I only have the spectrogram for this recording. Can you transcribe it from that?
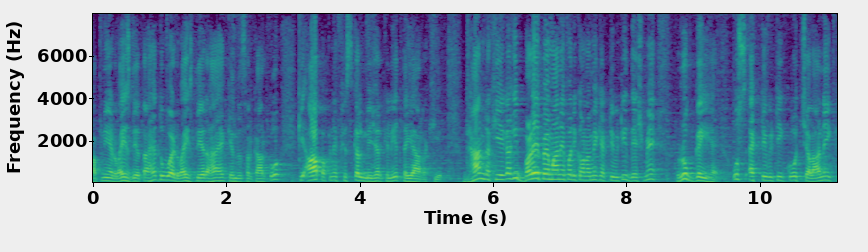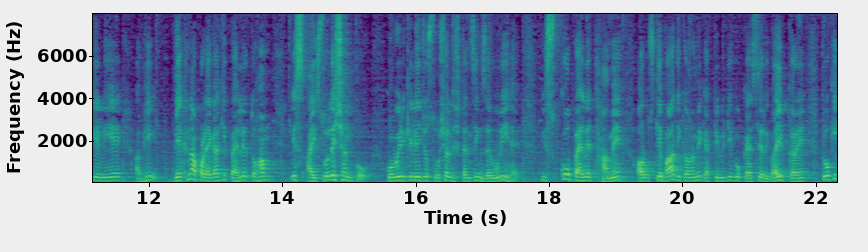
अपनी एडवाइस देता है तो वो एडवाइस दे रहा है केंद्र सरकार को कि आप अपने फ़िज़िकल मेजर के लिए तैयार रखिए। ध्यान रखिएगा कि बड़े पैमाने पर इकोनॉमिक एक्टिविटी देश में रुक गई है। उस एक्टिविटी को चलाने के लिए अभी देखना पड़ेगा कि पहले तो हम इस आइसोलेशन को कोविड के लिए जो सोशल डिस्टेंसिंग ज़रूरी है, इसको पहले थामें और उसके बाद इकोनॉमिक एक्टिविटी को कैसे रिवाइव करें, क्योंकि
